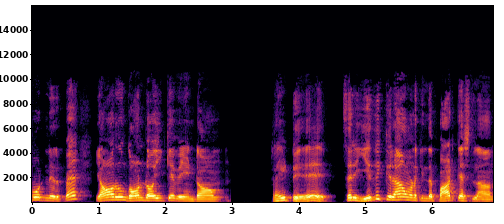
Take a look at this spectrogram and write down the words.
போட்டுன்னு இருப்பேன். யாரும் காண்டாயிக்க வேண்டாம். ரைட்டு. சரி எதுக்குறா உனக்கு இந்த பாட்காஸ்ட்லாம்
